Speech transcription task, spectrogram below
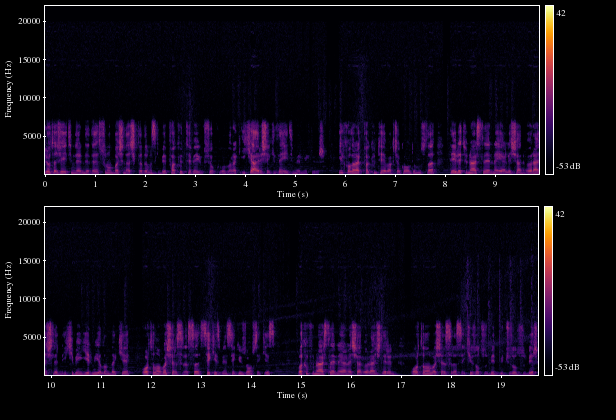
Pilotaj eğitimlerinde de sunum başında açıkladığımız gibi fakülte ve yüksekokul olarak iki ayrı şekilde eğitim verilmektedir. İlk olarak fakülteye bakacak olduğumuzda devlet üniversitelerine yerleşen öğrencilerin 2020 yılındaki ortalama başarı sırası 8818, vakıf üniversitelerine yerleşen öğrencilerin ortalama başarı sırası 230.331,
